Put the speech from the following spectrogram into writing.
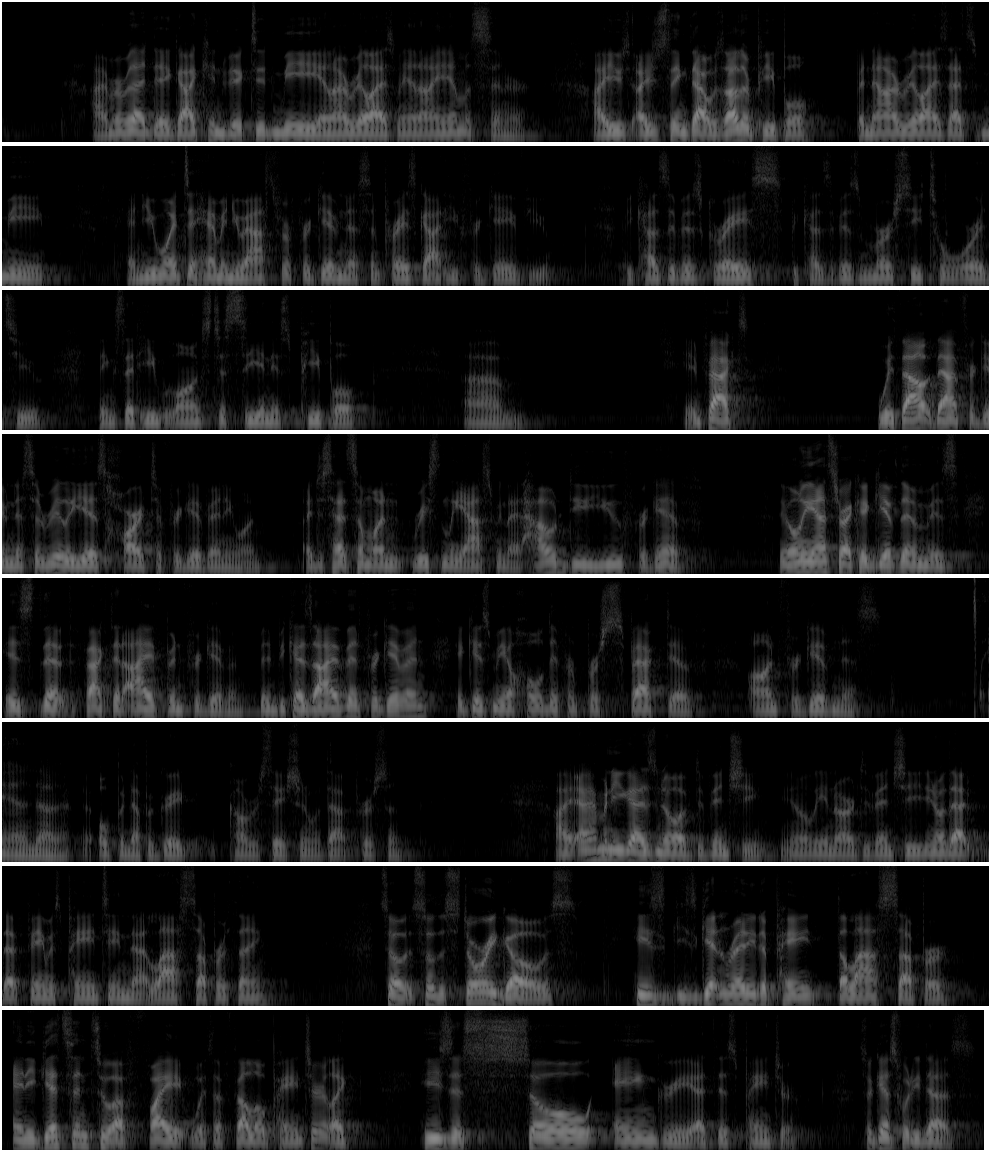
I remember that day. God convicted me, and I realized, man, I am a sinner. I used, I used to think that was other people, but now I realize that's me. And you went to Him and you asked for forgiveness, and praise God, He forgave you because of His grace, because of His mercy towards you, things that He longs to see in His people. Um, in fact, without that forgiveness, it really is hard to forgive anyone. I just had someone recently ask me that How do you forgive? The only answer I could give them is, is the, the fact that I've been forgiven. And because I've been forgiven, it gives me a whole different perspective on forgiveness. And uh, opened up a great conversation with that person. I, how many of you guys know of Da Vinci? You know, Leonardo da Vinci, you know that, that famous painting, that Last Supper thing? So, so the story goes he's, he's getting ready to paint the Last Supper, and he gets into a fight with a fellow painter. Like, he's just so angry at this painter. So, guess what he does?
